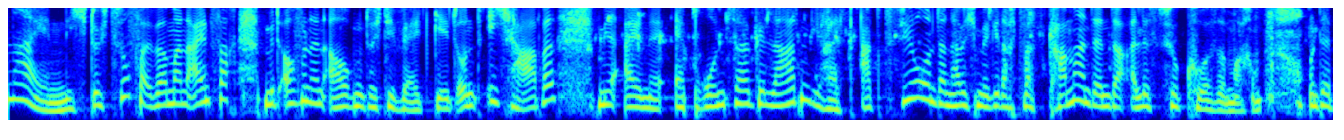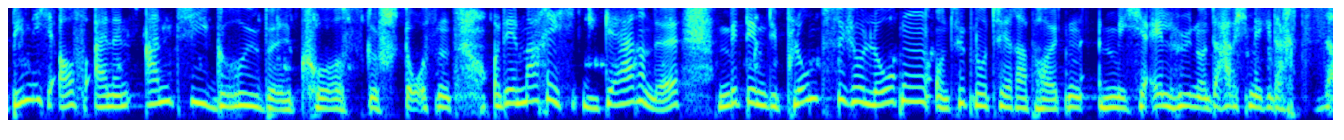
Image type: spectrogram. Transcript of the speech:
Nein, nicht durch Zufall, weil man einfach mit offenen Augen durch die Welt geht. Und ich habe mir eine App runtergeladen, die heißt Aktio. Und dann habe ich mir gedacht, was kann man denn da alles für Kurse machen? Und da bin ich auf einen Anti-Grübel-Kurs gestoßen. Und den mache ich gerne mit dem Diplompsychologen und Hypnotherapeuten Michael Hühn. Und da habe ich mir gedacht, so,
